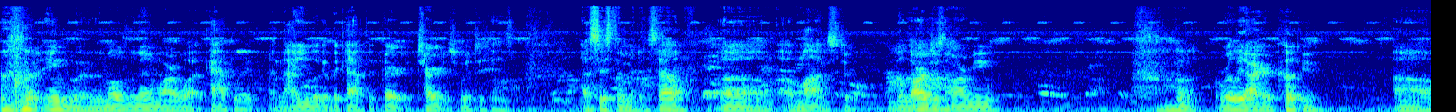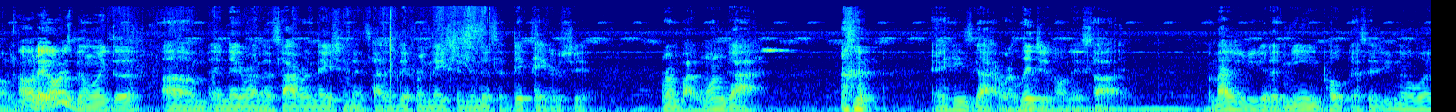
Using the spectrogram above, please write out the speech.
England. Most of them are what Catholic, and now you look at the Catholic Church, which is a system in itself, um, a monster, the largest army, really out here cooking. Um, Oh, they always been like that. um, and they run a sovereign nation inside a different nation, and it's a dictatorship run by one guy, and he's got religion on his side. Imagine if you get a mean pope that says, "You know what?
